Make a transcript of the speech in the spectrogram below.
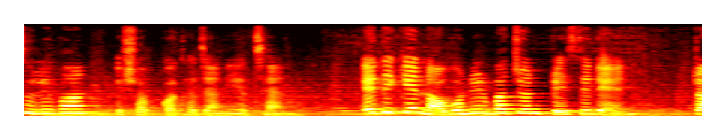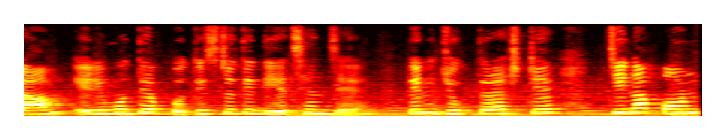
সুলিভান এসব কথা জানিয়েছেন। এদিকে নবনির্বাচন প্রেসিডেন্ট ট্রাম্প এরই মধ্যে প্রতিশ্রুতি দিয়েছেন যে তিনি যুক্তরাষ্ট্রে চীনা পণ্য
